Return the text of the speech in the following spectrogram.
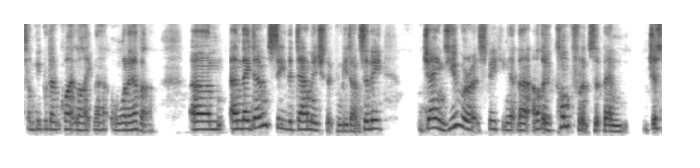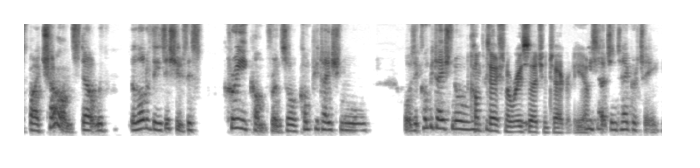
some people don't quite like that or whatever. Um, and they don't see the damage that can be done. So the, James, you were speaking at that other conference that then just by chance dealt with a lot of these issues, this CRE conference or computational, what was it, computational? Computational research integrity, yeah. Research integrity.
